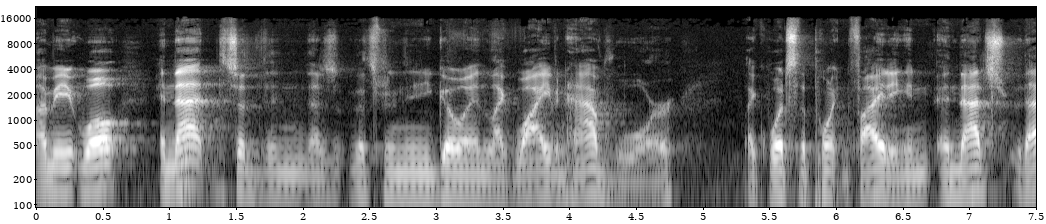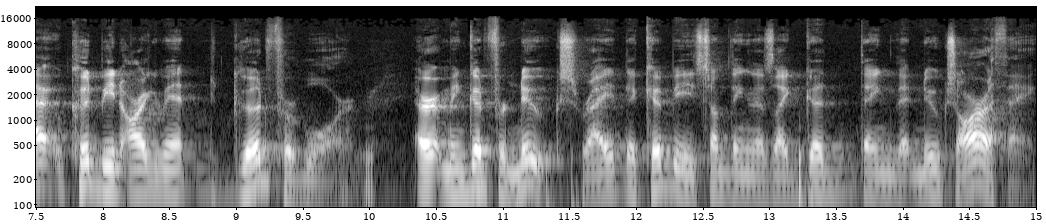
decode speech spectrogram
I mean, well, and that so then that's, that's when you go in like, why even have war? Like, what's the point in fighting? And and that's that could be an argument good for war, or I mean, good for nukes, right? It could be something that's like good thing that nukes are a thing,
